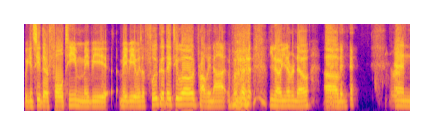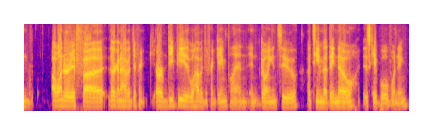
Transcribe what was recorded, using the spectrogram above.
we can see their full team. Maybe maybe it was a fluke that they 2 0'd. Probably not, but you know, you never know. Um, and I wonder if uh, they're gonna have a different or DP will have a different game plan in going into a team that they know is capable of winning.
